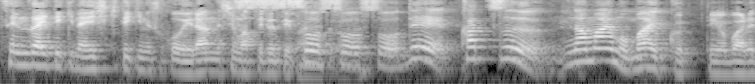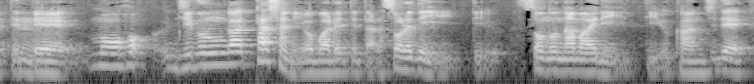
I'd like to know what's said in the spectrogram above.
潜在的な意識的にそこを選んでしまってるっていうそう感じそうそう。で、かつ、名前もマイクって呼ばれてて、もうほ自分が他者に呼ばれてたらそれでいいっていう、その名前でいいっていう感じで、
